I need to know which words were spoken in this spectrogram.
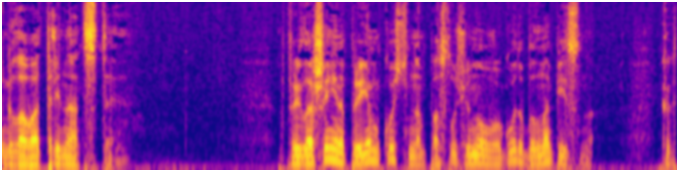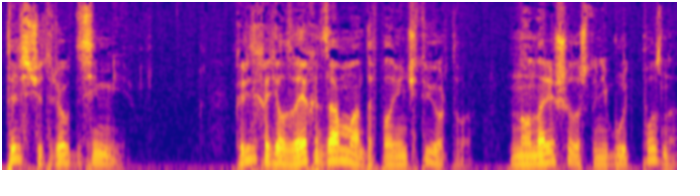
Глава 13. В приглашении на прием к Костинам по случаю Нового года было написано «Коктейль с 4 до 7». Крис хотел заехать за Амандой в половине четвертого, но она решила, что не будет поздно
